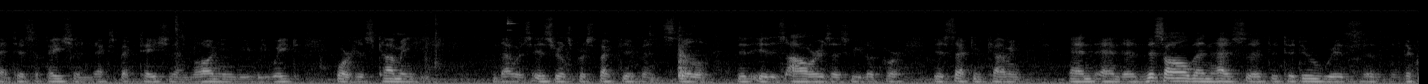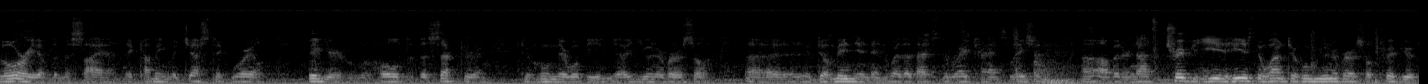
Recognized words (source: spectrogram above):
anticipation expectation and longing. We, we wait for his coming. He, that was Israel's perspective, and still it, it is ours as we look for his second coming. And, and uh, this all then has uh, to, to do with the, the glory of the Messiah, the coming majestic royal figure who will hold the scepter and to whom there will be uh, universal uh, dominion, and whether that's the right translation uh, of it or not. Tribute, he, he is the one to whom universal tribute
